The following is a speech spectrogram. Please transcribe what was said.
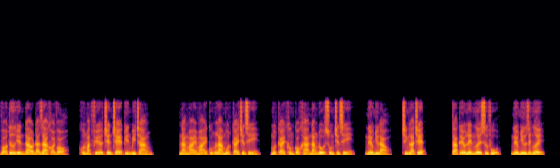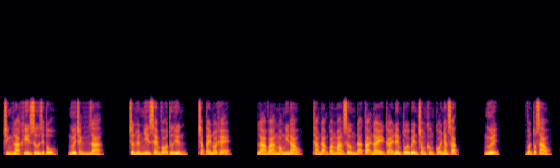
Võ tư yến đao đã ra khỏi vỏ, khuôn mặt phía trên che kín bi tráng. Nàng mãi mãi cũng là một cái chiến sĩ, một cái không có khả năng đổ xuống chiến sĩ, nếu như đảo, chính là chết. Ta kêu lên ngươi sư phụ, nếu như giết người chính là khi sư diệt tổ, ngươi tránh ra. Trần huyên nhi xem võ tư yến, chắp tay nói khẽ lá vàng mỏng nghi đao, thảm đạm quang mang sớm đã tại này cái đêm tối bên trong không có nhan sắc. Ngươi, vẫn tốt sao?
